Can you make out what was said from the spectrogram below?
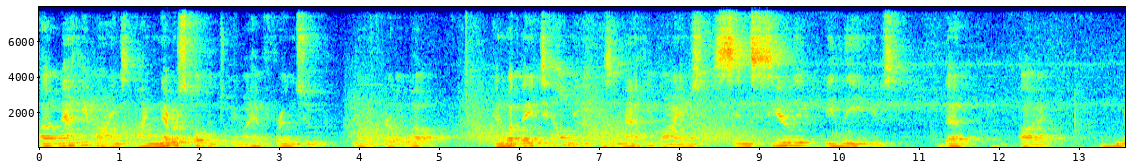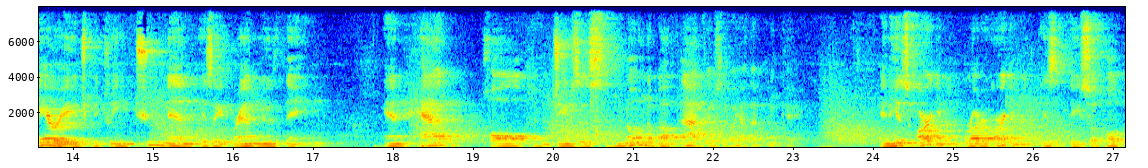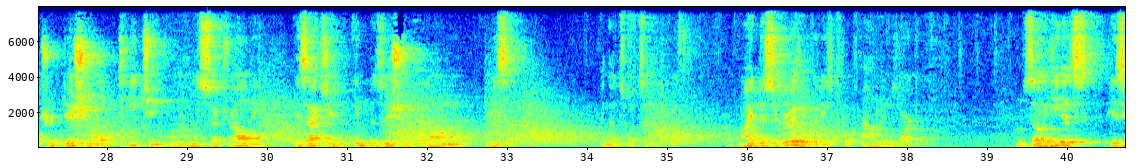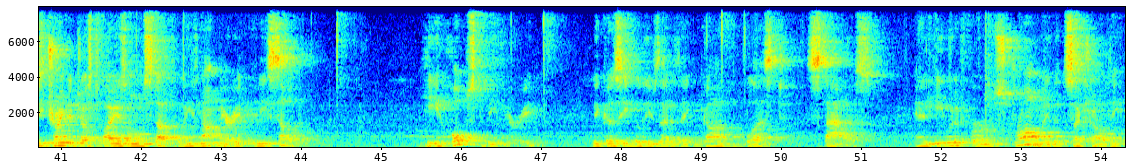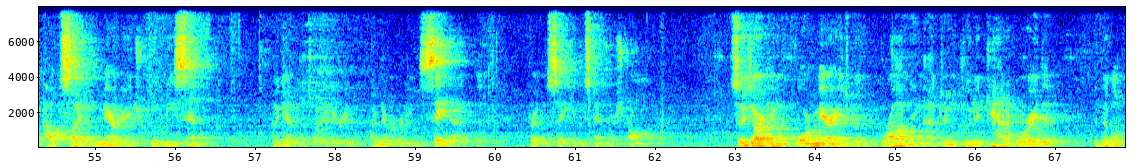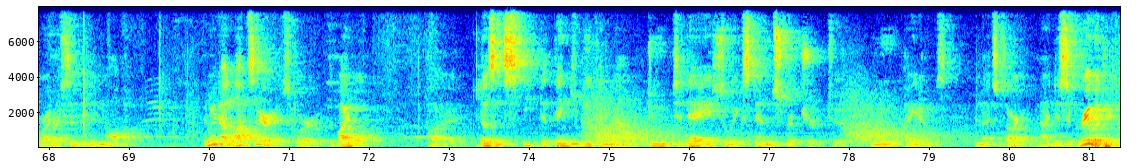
Uh, Matthew Vines, I've never spoken to him. I have friends who know him fairly well. And what they tell me is that Matthew Vines sincerely believes that uh, marriage between two men is a brand new thing. And had Paul and Jesus known about that, they would say, oh yeah, that'd been okay. And his argument, broader argument, is that the so-called traditional teaching on homosexuality is actually an imposition on recently. And that's what's in his book. I disagree with him, but he's profound in his argument. So he is, is he trying to justify his own stuff? Well, he's not married and he's celibate. He hopes to be married because he believes that is a God-blessed status and he would affirm strongly that sexuality outside of marriage would be sin. Again, that's what I hear him. I've never heard him say that, but friends say he would stand there strongly. So he's arguing for marriage, but broadening that to include a category that the biblical writers simply didn't know about. And we've got lots of areas where the Bible uh, doesn't speak to things we can now do today, so we extend Scripture to new items. And that's his argument. And I disagree with him,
